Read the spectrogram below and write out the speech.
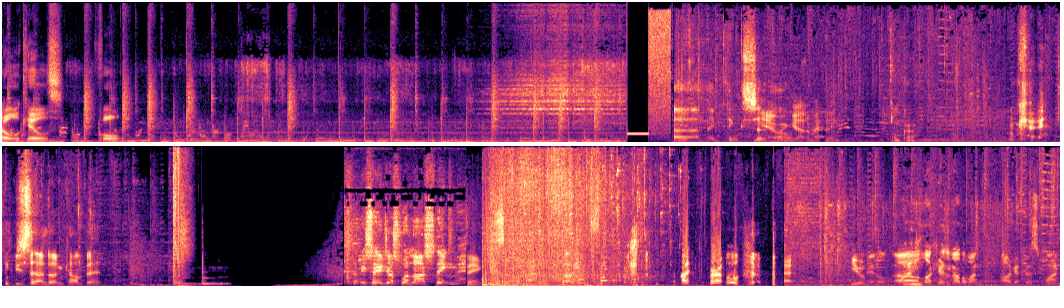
Total kills, 4. Uh, I think so. Yeah, we got him, I think. Okay. Okay. you sound unconfident. Let me say just one last thing. Thing. So What, bro? you. Oh, look, here's another one. I'll get this one.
